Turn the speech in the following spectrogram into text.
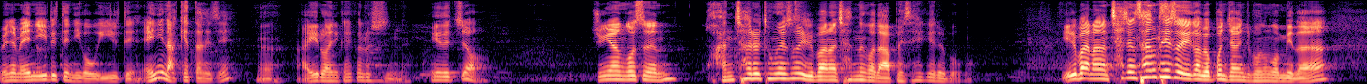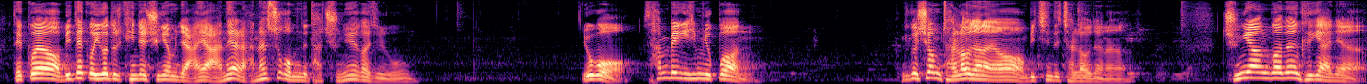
왜냐면 n이 1일 땐 이거고 2일 때 n이 낫겠다, 그지? 응. i로 하니까 헷갈릴 수 있네. 이해됐죠? 중요한 것은 관찰을 통해서 일반항 찾는 거다. 앞에 세 개를 보고. 일반항 찾은 상태에서 얘가 몇 번째 항인지 보는 겁니다. 됐고요. 밑에 거 이것도 굉장히 중요한 문제. 아예 안할 할 수가 없네. 다 중요해가지고. 요거 326번. 이거 시험 잘 나오잖아요. 미친 듯 잘 나오잖아. 중요한 거는 그게 아니야.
